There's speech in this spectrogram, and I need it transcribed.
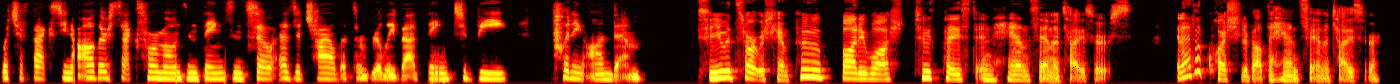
which affects, you know, all their sex hormones and things. And so as a child, that's a really bad thing to be putting on them. So you would start with shampoo, body wash, toothpaste, and hand sanitizers. And I have a question about the hand sanitizer.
